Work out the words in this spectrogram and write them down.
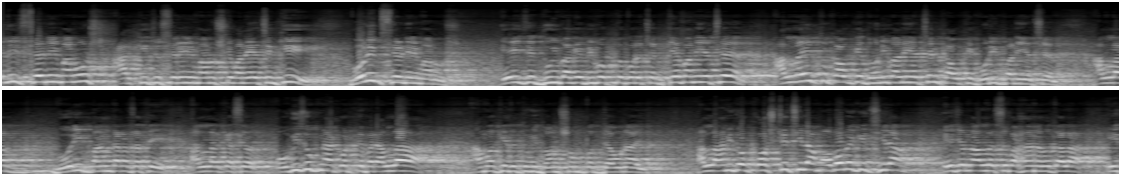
এলিট শ্রেণির মানুষ, আর কিছু শ্রেণির মানুষকে বানিয়েছেন কি? গরিব শ্রেণির মানুষ। এই যে দুই ভাগে বিভক্ত করেছেন, কে বানিয়েছেন? আল্লাহই তো কাউকে ধনী বানিয়েছেন, কাউকে গরিব বানিয়েছেন। আল্লাহর গরিব বান্দারা যাতে আল্লাহর কাছে অভিযোগ না করতে পারে, আল্লাহ, আমাকে তো তুমি ধন সম্পদ দেও নাই। আল্লাহ, আমি তো কষ্টে ছিলাম, অভাবে গেছিলাম এই জন্য আল্লাহ সুবাহান তালা এই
